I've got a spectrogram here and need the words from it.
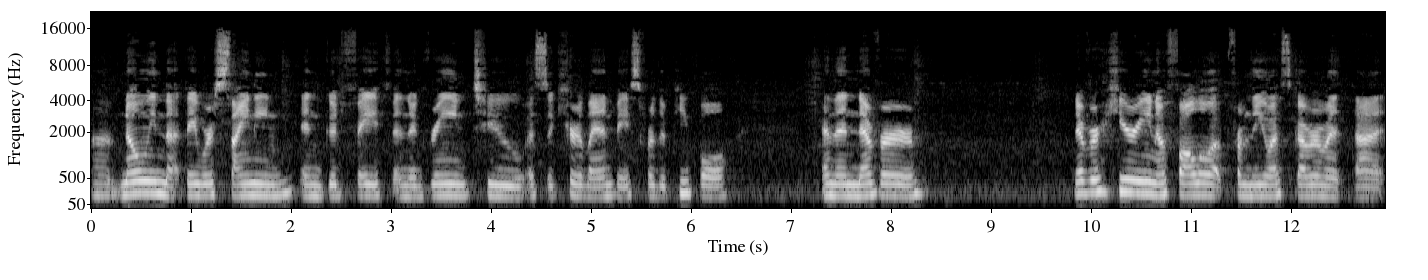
um, knowing that they were signing in good faith and agreeing to a secure land base for the people, and then never, never hearing a follow up from the U.S. government that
